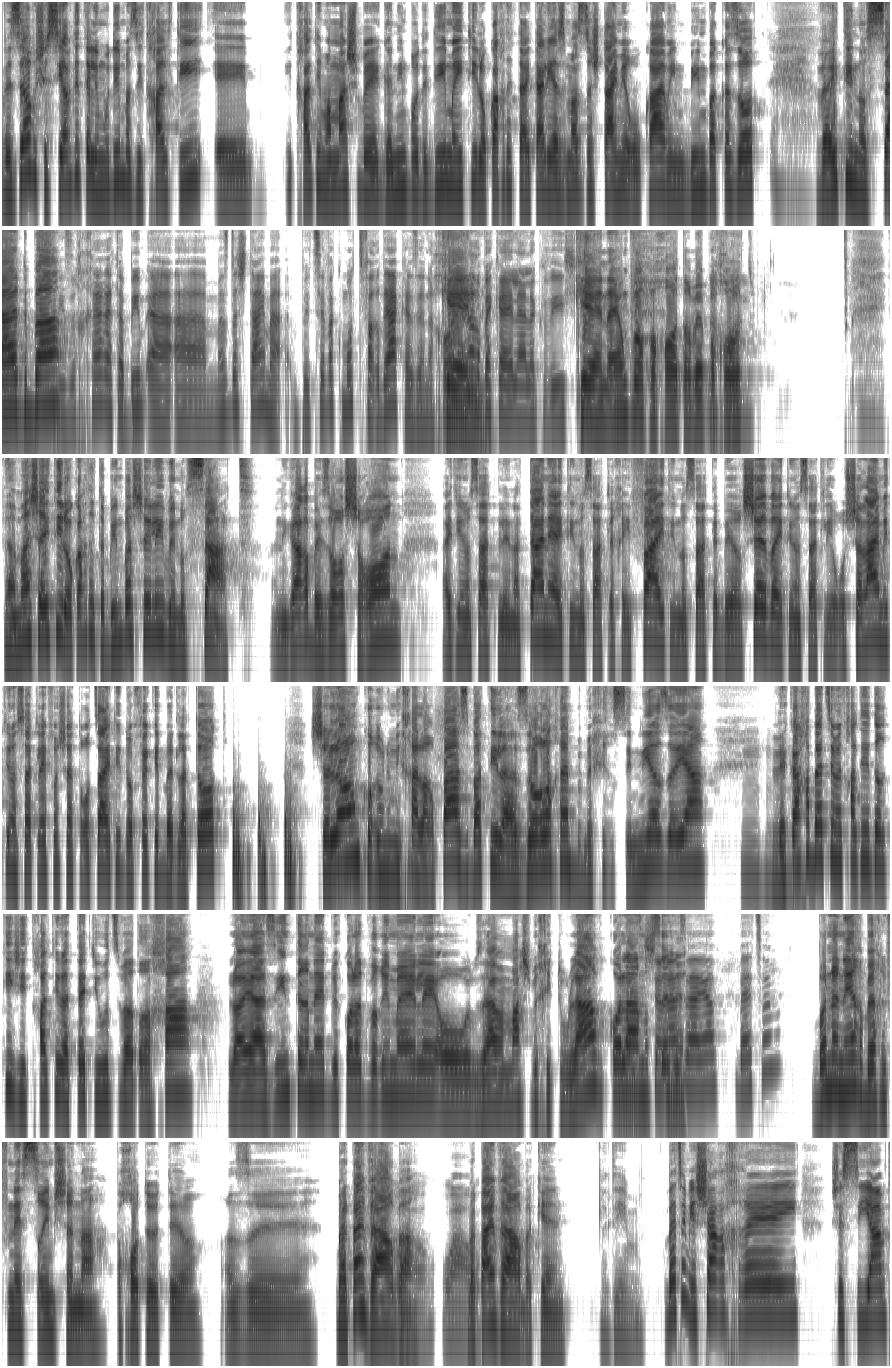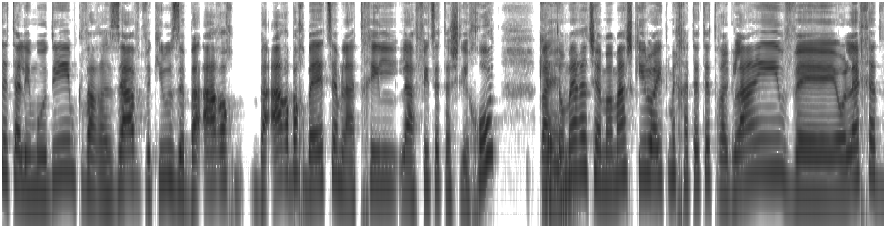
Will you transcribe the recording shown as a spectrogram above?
וזהו, כשסיימתי את הלימודים אז התחלתי, אה, התחלתי ממש בגנים בודדים, הייתי לוקחת את, הייתה לי אז מזדה 2 ירוקה, מין בימבה כזאת, והייתי נוסעת בה. אני זוכרת, המזדה 2 בצבע כמו צפרדע כזה, נכון? כן. אין הרבה כאלה על הכביש. כן, היום כבר פחות, הרבה נכון. פחות. וממש הייתי לוקחת את הבימבה שלי ונוסעת. אני גרה באזור השרון, הייתי נוסעת לנתניה, הייתי נוסעת לחיפה, הייתי נוסעת לבאר שבע, הייתי נוסעת לירושלים, הייתי נוסעת לאיפה שאת רוצה, הייתי דופקת בדלתות. שלום, קוראים לי מיכל הרפז, באתי לעזור לכם במחיר סמלי אז היה. וככה בעצם התחלתי את דרכי, שהתחלתי לתת ייעוץ והדרכה, לא היה אז אינטרנט וכל הדברים האלה, או זה היה ממש בחיתוליו, כל הנושא. באיזה שנה זה היה בעצם? בוא נניח בערך לפני 20 שנה, פחות או יותר. אז אה, ב-2004. וואו, וואו. ב-2004, כן. מדהים. בעצם ישר אחרי שסיימת את הלימודים, כבר עזבת, וכאילו זה בער בך בעצם להתחיל להפיץ את השליחות. כן. ואת אומרת שממש כאילו היית מכתתת רגליים, והולכת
